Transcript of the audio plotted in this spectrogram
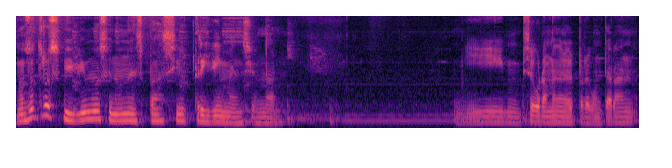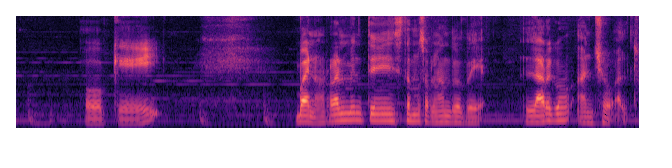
Nosotros vivimos en un espacio tridimensional. Y seguramente me preguntarán, ok. Bueno, realmente estamos hablando de largo, ancho, alto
